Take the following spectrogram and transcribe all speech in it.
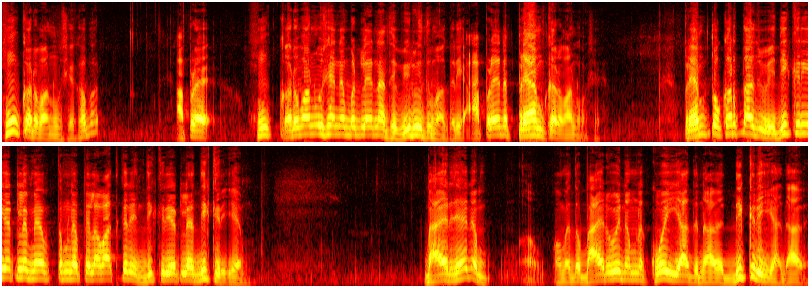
શું કરવાનું છે ખબર? આપણે શું કરવાનું છે એને બદલે એનાથી વિરુદ્ધમાં કરીએ આપણે એને પ્રેમ કરવાનો છે. પ્રેમ તો કરતા જ હોય. દીકરી એટલે મેં તમને પહેલાં વાત કરી દીકરી એટલે દીકરી એમ. બહાર જાય ને, અમે તો બહાર હોય ને, અમને કોઈ યાદ ના આવે, દીકરી યાદ આવે.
